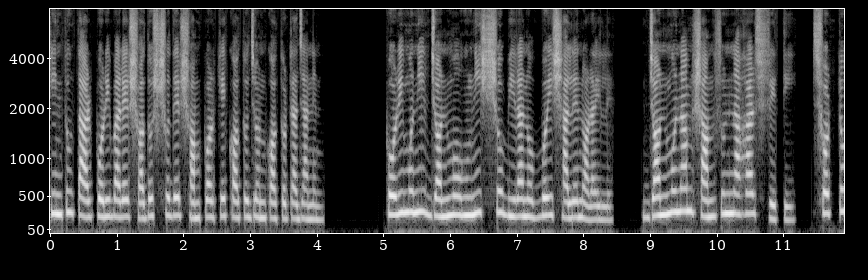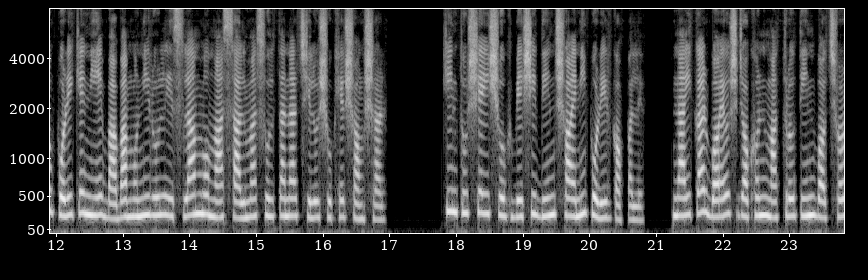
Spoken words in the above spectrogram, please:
কিন্তু তার পরিবারের সদস্যদের সম্পর্কে কতজন কতটা জানেন? পরিমণির জন্ম উনিশশো বিরানব্বই সালে নড়াইলে। জন্মনাম শামসুন্নাহার স্মৃতি। ছোট্ট পরীকে নিয়ে বাবা মনিরুল ইসলাম ও মা সালমা সুলতানার ছিল সুখের সংসার। কিন্তু সেই সুখ বেশি দিন সয়নি পরীর কপালে। নায়িকার বয়স যখন মাত্র তিন বছর,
